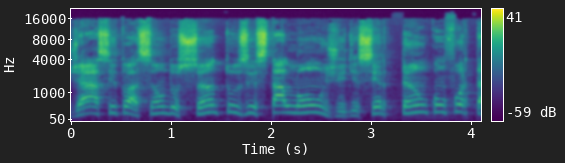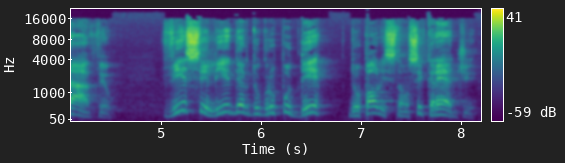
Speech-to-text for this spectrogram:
Já a situação do Santos está longe de ser tão confortável. Vice-líder do grupo D do Paulistão Sicredi,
